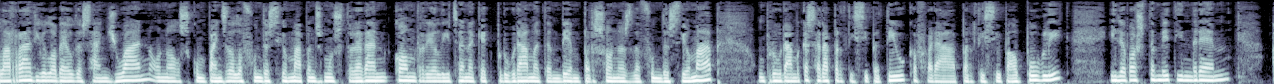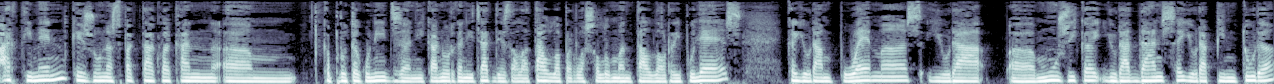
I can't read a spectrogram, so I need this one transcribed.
la ràdio La Veu de Sant Joan, on els companys de la Fundació MAP ens mostraran com realitzen aquest programa també amb persones de Fundació MAP, un programa que serà participatiu, que farà participar el públic, i llavors també tindrem Artiment, que és un espectacle que han eh, que protagonitzen i que han organitzat des de la taula per la salut mental del Ripollès, que hi haurà poemes, hi haurà eh, música, hi haurà dansa, hi haurà pintura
